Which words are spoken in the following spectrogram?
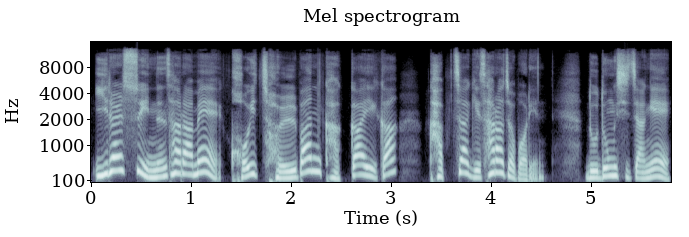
일할 수 있는 사람의 거의 절반 가까이가 갑자기 사라져버린 노동시장에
